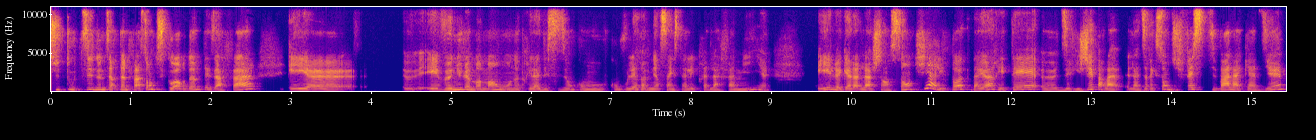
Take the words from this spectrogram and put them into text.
tu t'outilles d'une certaine façon, tu coordonnes tes affaires. Et euh, est venu le moment où on a pris la décision qu'on voulait revenir s'installer près de la famille. Et le gala de la chanson, qui à l'époque d'ailleurs était euh, dirigé par la, la, direction du Festival acadien,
